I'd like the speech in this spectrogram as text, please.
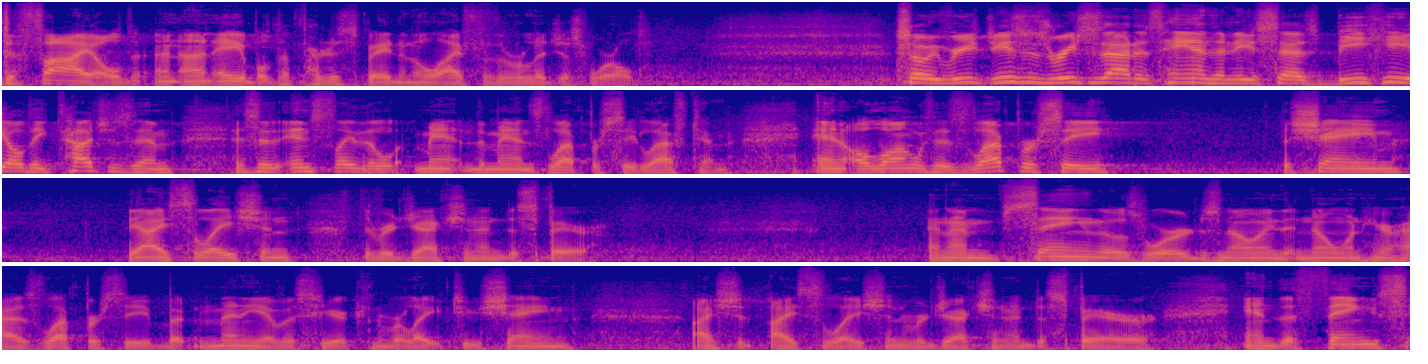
defiled and unable to participate in the life of the religious world. So re- Jesus reaches out his hands and he says, Be healed. He touches him and says, Instantly the, man, the man's leprosy left him. And along with his leprosy, the shame, the isolation, the rejection, and despair. And I'm saying those words knowing that no one here has leprosy, but many of us here can relate to shame, isolation, rejection, and despair, and the things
